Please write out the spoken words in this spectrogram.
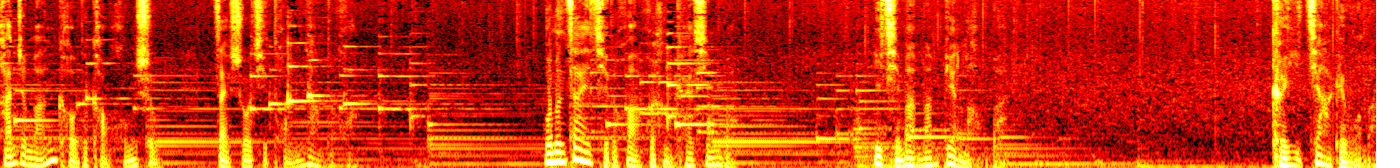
含着满口的烤红薯，再说起同样的话。我们在一起的话会很开心吧？一起慢慢变老吧？可以嫁给我吗？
